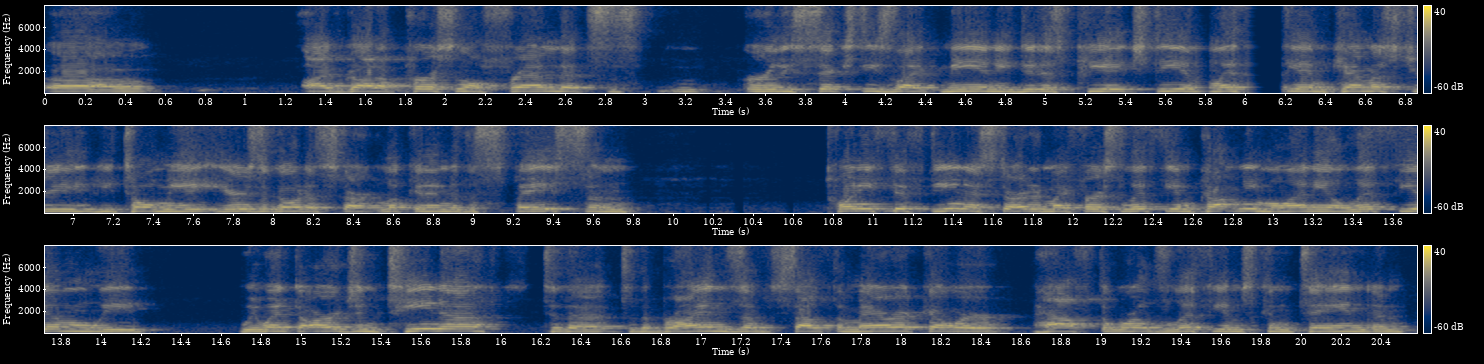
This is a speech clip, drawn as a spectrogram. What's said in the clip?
Uh, I've got a personal friend that's early 60s like me, and he did his PhD in lithium chemistry. He told me eight years ago to start looking into the space. And 2015, I started my first lithium company, Millennial Lithium. We we went to Argentina to the to the brines of South America, where half the world's lithium's contained, and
